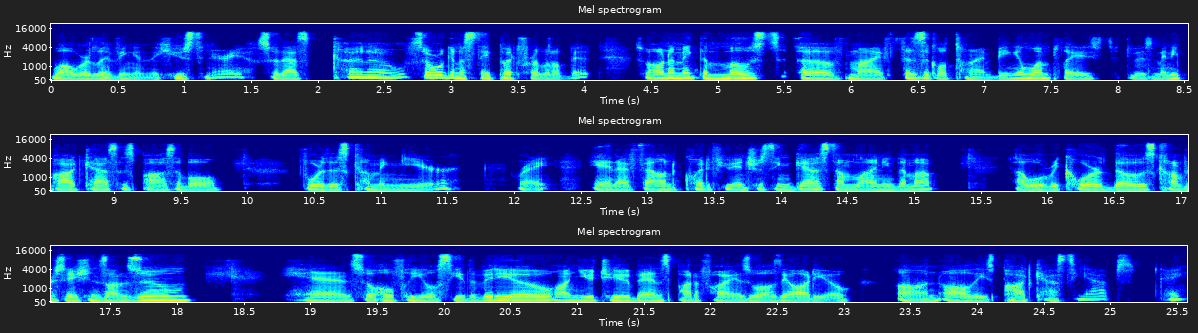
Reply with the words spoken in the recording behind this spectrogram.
while we're living in the Houston area. So that's kind of so we're going to stay put for a little bit. So I want to make the most of my physical time being in one place to do as many podcasts as possible for this coming year, right? And I found quite a few interesting guests. I'm lining them up. I will record those conversations on Zoom. And so hopefully you'll see the video on YouTube and Spotify as well as the audio on all these podcasting apps. Okay.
